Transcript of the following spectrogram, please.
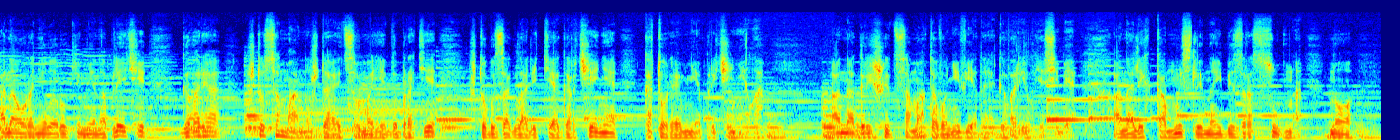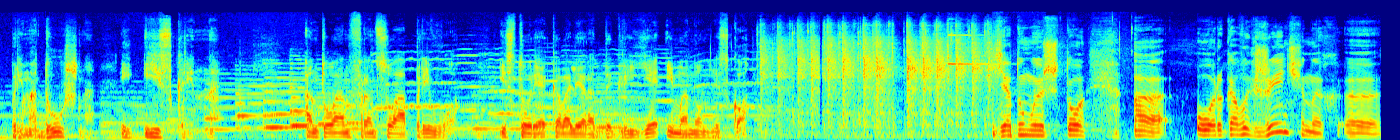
Она уронила руки мне на плечи, говоря, что сама нуждается в моей доброте, чтобы загладить те огорчения, которые мне причинила. Она грешит сама того не ведая, говорил я себе. Она легкомысленна и безрассудна, но прямодушна и искренна. Антуан Франсуа Приво. История кавалера де Грие и Манон Леско. Я думаю, что а, о роковых женщинах э,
